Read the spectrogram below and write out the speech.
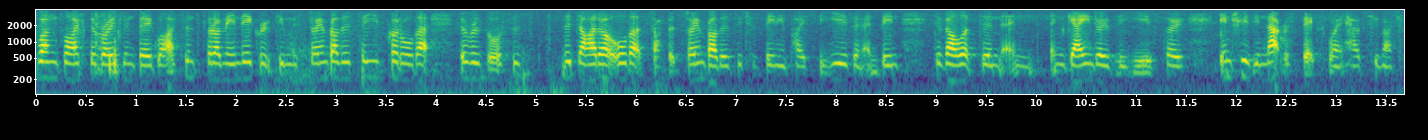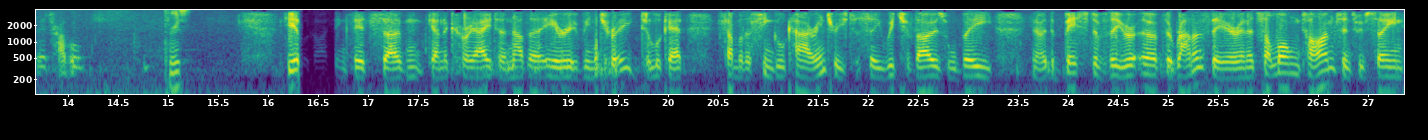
ones like the Rosenberg license, but I mean they're grouped in with Stone Brothers, so you've got all that the resources, the data, all that stuff at Stone Brothers, which has been in place for years and, and been developed and, and, and gained over the years. So entries in that respect won't have too much of a trouble. Chris think that's um, going to create another area of intrigue to look at some of the single car entries to see which of those will be, you know, the best of the of the runners there. And it's a long time since we've seen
